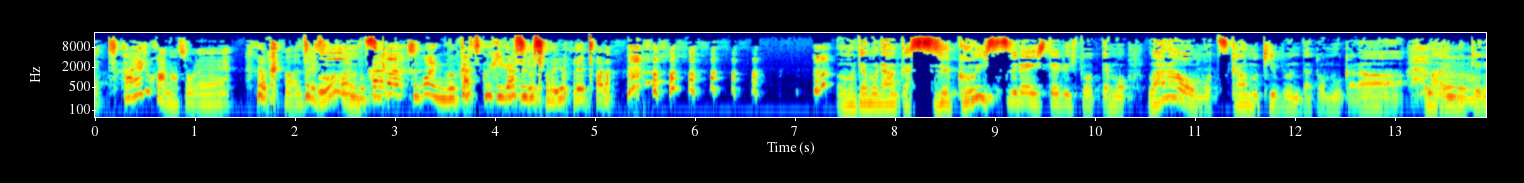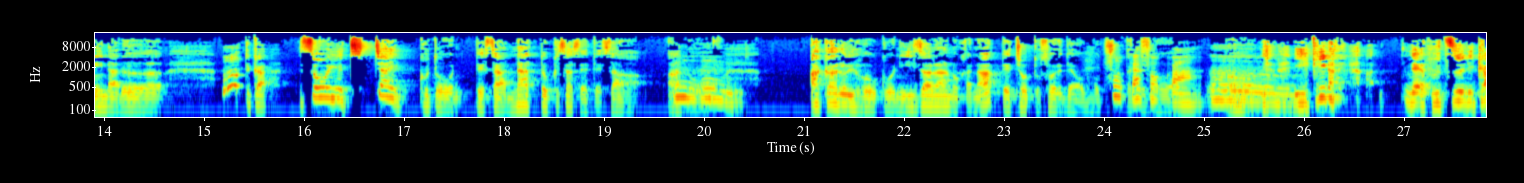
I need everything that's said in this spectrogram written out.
えー使えるかなそれ。なんか私すごいムうん使カすごいムカつく気がするそれ言われたら。うんでもなんかすごい失恋してる人ってもう藁をも掴む気分だと思うから前向きになる、てかそういうちっちゃいことでさ納得させてさあの、明るい方向にいざなうのかなってちょっとそれでは思ってたけど。そっかそっか。うん。うん。いきなりあね普通に考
